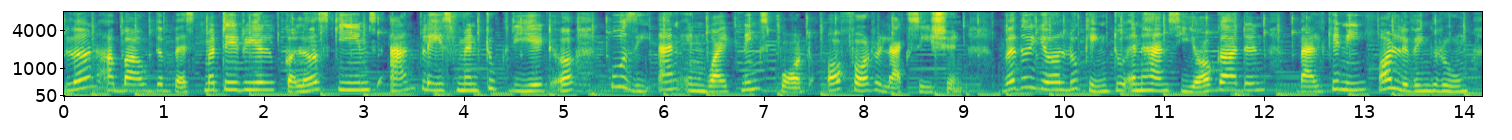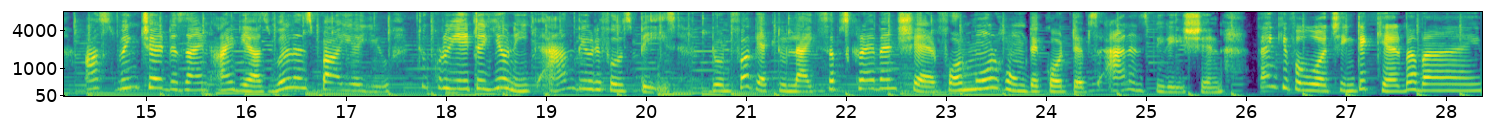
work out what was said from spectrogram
Learn about the best material, color schemes and placement to create a cozy and inviting spot or for relaxation. Whether you're looking to enhance your garden, balcony, or living room, our swing chair design ideas will inspire you to create a unique and beautiful space. Don't forget to like, subscribe, and share for more home decor tips and inspiration. Thank you for watching. Take care. Bye bye.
